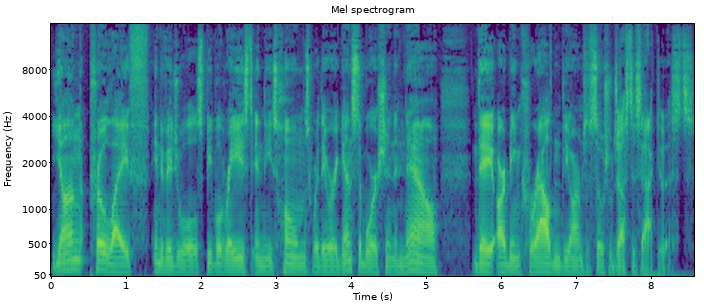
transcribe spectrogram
young pro-life individuals, people raised in these homes where they were against abortion, and now they are being corralled into the arms of social justice activists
